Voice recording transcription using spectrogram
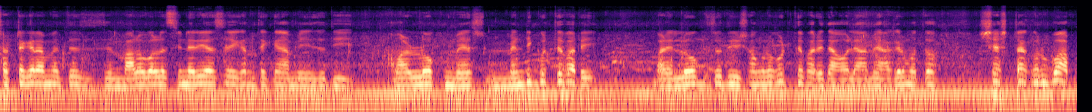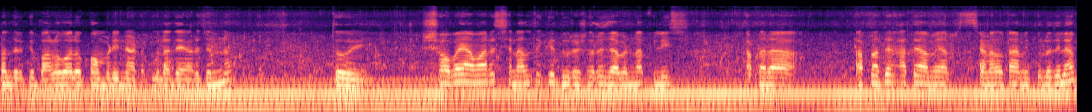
চট্টগ্রামেতে ভালো ভালো সিনারি আছে, এখান থেকে আমি যদি আমার লোক মেনটেন করতে পারি মানে লোক যদি সংগ্রহ করতে পারি, তাহলে আমি আগের মতো চেষ্টা করব আপনাদেরকে ভালো ভালো কমেডি নাটকগুলো দেওয়ার জন্য। তো সবাই আমার চ্যানেল থেকে দূরে সরে যাবেন না প্লিজ আপনারা, আপনাদের হাতে আমি চ্যানেলটা আমি তুলে দিলাম।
